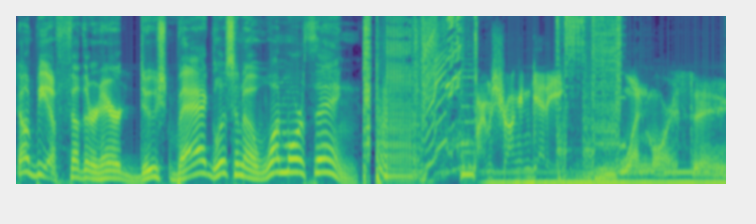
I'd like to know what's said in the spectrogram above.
Don't be a feathered haired douchebag. Listen to one more thing. Armstrong and Getty. One more thing.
